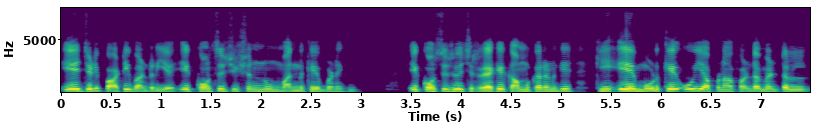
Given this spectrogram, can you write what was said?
ਇਹ ਜਿਹੜੀ ਪਾਰਟੀ ਬਣ ਰਹੀ ਹੈ ਇਹ ਕਨਸਟੀਟਿਊਸ਼ਨ ਨੂੰ ਮੰਨ ਕੇ ਬਣੇਗੀ। ਇਹ ਕਨਸਟੀਟਿਊਸ਼ਨ ਵਿੱਚ ਰਹਿ ਕੇ ਕੰਮ ਕਰਨਗੇ ਕਿ ਇਹ ਮੁੜ ਕੇ ਉਹੀ ਆਪਣਾ ਫੰਡਾਮੈਂਟਲ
